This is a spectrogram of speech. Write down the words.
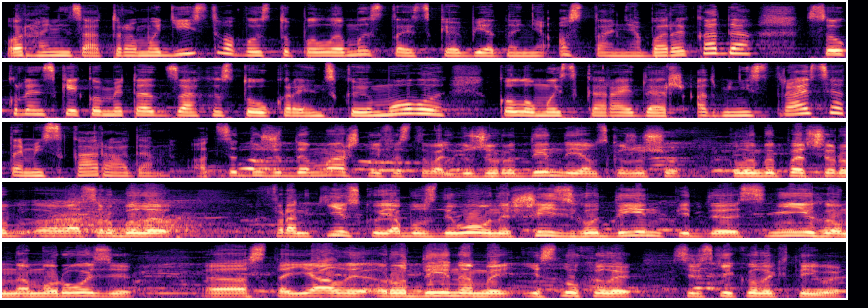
Організаторами дійства виступили мистецьке об'єднання Остання барикада, Всеукраїнський комітет захисту української мови, Коломийська райдержадміністрація та міська рада. А це дуже домашній фестиваль, дуже родинний. Я вам скажу, що коли ми перший раз робили Франківську я був здивований 6 годин під е, снігом на морозі е, стояли родинами і слухали сільські колективи.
